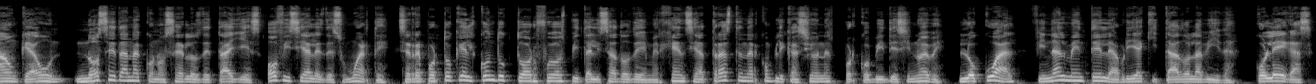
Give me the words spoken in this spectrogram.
Aunque aún no se dan a conocer los detalles oficiales de su muerte, se reportó que el conductor fue hospitalizado de emergencia tras tener complicaciones por COVID-19, lo cual finalmente le habría quitado la vida. Colegas,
